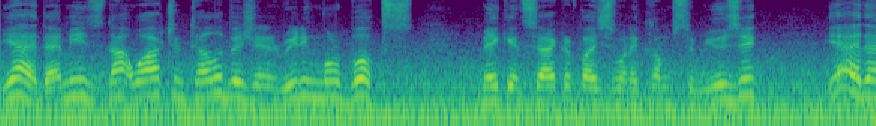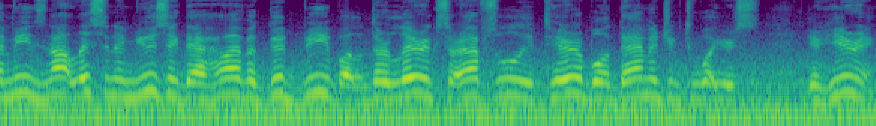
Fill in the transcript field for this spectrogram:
yeah, that means not watching television and reading more books. Making sacrifices when it comes to music. Yeah, that means not listening to music that have a good beat, but their lyrics are absolutely terrible and damaging to what you're you're hearing.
